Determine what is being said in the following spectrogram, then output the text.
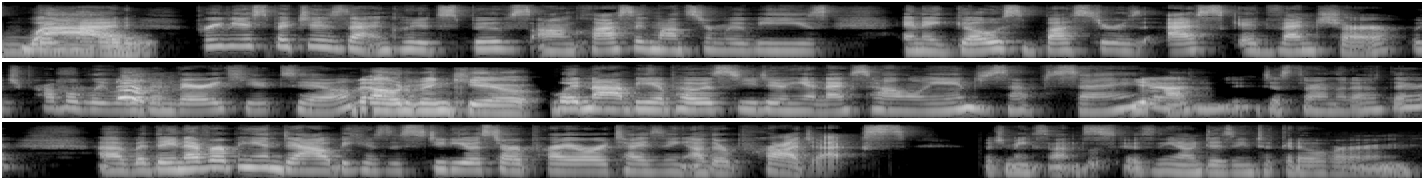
Wow. had- Previous pitches that included spoofs on classic monster movies and a Ghostbusters esque adventure, which probably would have been very cute too. that would have been cute. Would not be opposed to you doing it next Halloween, just have to say. Yeah. Just throwing that out there. Uh, but they never panned out because the studio started prioritizing other projects, which makes sense because, you know, Disney took it over and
